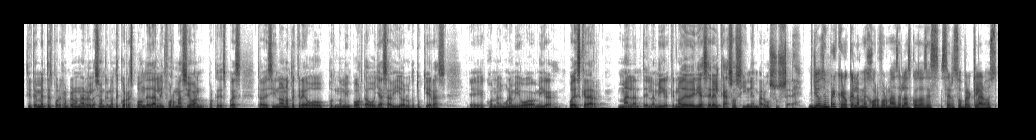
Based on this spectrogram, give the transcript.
si te metes, por ejemplo, en una relación que no te corresponde darle información, porque después te va a decir, no, no te creo, o, pues no me importa, o ya sabía, o lo que tú quieras, eh, con algún amigo o amiga, puedes quedar mal ante la amiga, que no debería ser el caso, sin embargo, sucede. Yo siempre creo que la mejor forma de hacer las cosas es ser súper claros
